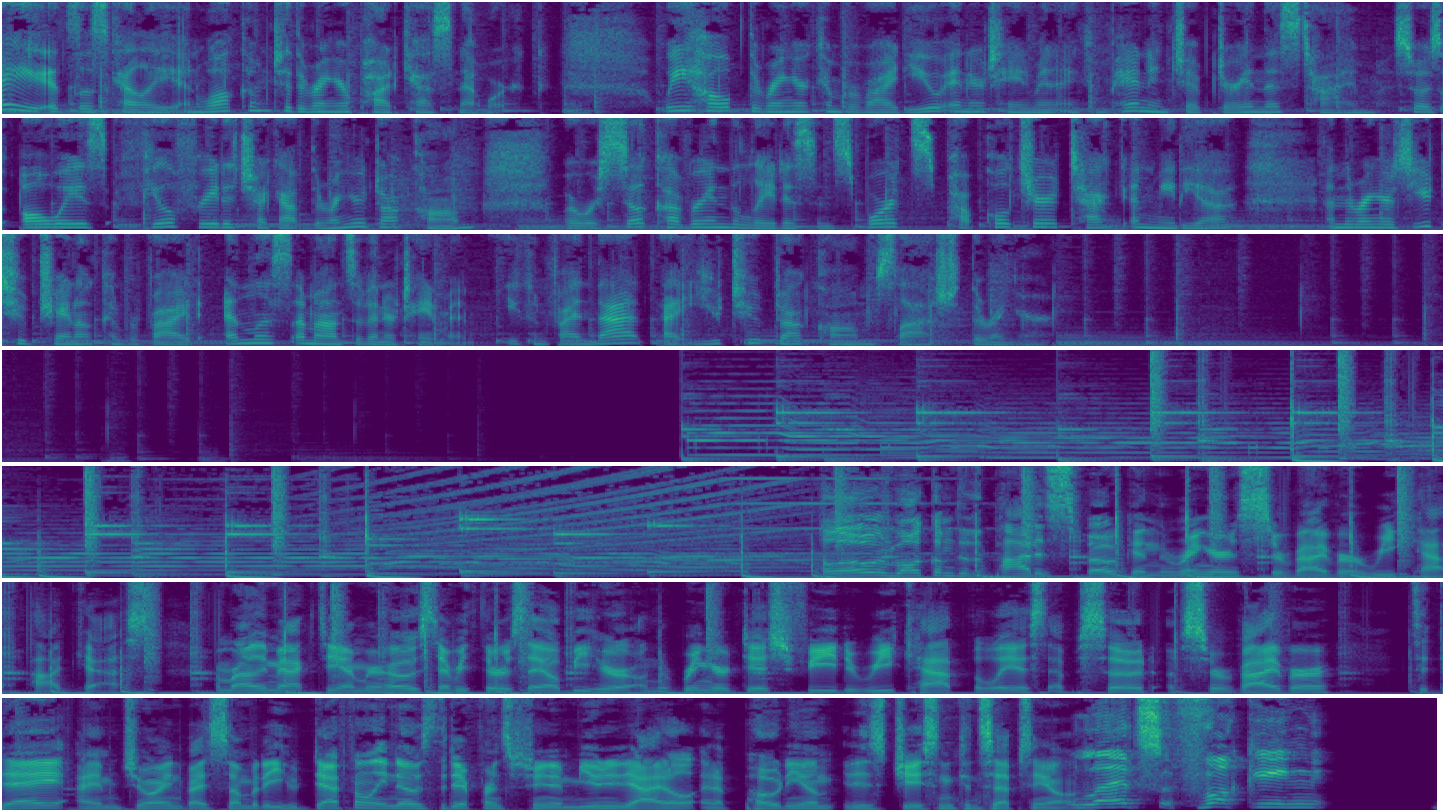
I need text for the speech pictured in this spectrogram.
Hey, it's Liz Kelly, and welcome to the Ringer Podcast Network. We hope the Ringer can provide you entertainment and companionship during this time. So, as always, feel free to check out theringer.com, where we're still covering the latest in sports, pop culture, tech, and media. And the Ringer's YouTube channel can provide endless amounts of entertainment. You can find that at youtube.com/slash the Ringer. Welcome to the Pod Has Spoken, the Ringers Survivor Recap Podcast. I'm Riley McAtee. I'm your host. Every Thursday, I'll be here on the Ringer Dish feed to recap the latest episode of Survivor. Today, I am joined by somebody who definitely knows the difference between a Immunity Idol and a podium. It is Jason Concepcion. Let's fucking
